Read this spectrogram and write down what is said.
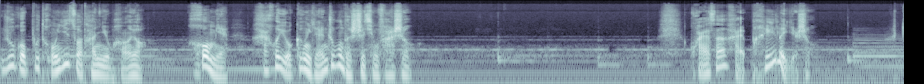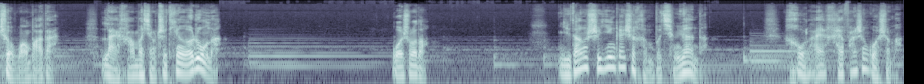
如果不同意做他女朋友，后面还会有更严重的事情发生。”快三海呸了一声：“这王八蛋，癞蛤蟆想吃天鹅肉呢。”我说道：“你当时应该是很不情愿的，后来还发生过什么？”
